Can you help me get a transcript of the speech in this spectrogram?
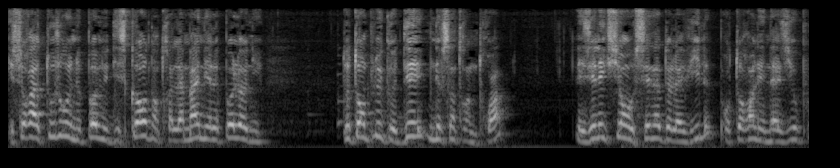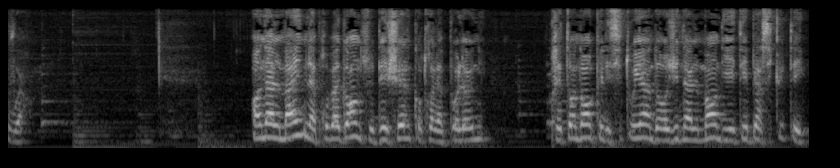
et sera toujours une pomme de discorde entre l'Allemagne et la Pologne, d'autant plus que dès 1933, les élections au Sénat de la ville porteront les nazis au pouvoir. En Allemagne, la propagande se déchaîne contre la Pologne, prétendant que les citoyens d'origine allemande y étaient persécutés,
